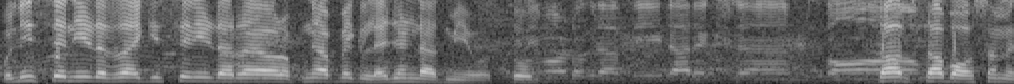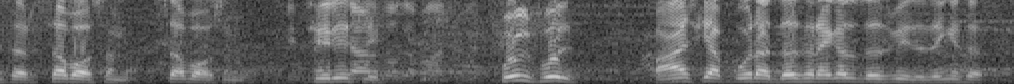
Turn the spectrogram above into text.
पुलिस से नहीं डर रहा है किससे नहीं डर रहा है और अपने आप में एक लेजेंड आदमी है तो डायरेक्शन सब सब औसम है सर सब औसम है सब औसम है सीरियसली फुल फुल पाँच? क्या पूरा दस रहेगा तो दस भी दे देंगे सर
